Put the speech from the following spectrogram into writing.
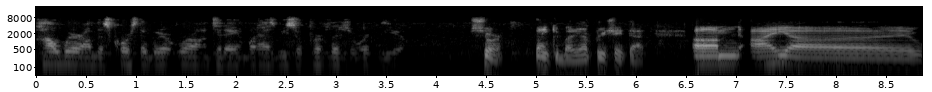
how we're on this course that we're, we're on today, and what has me so privileged to work with you. Sure. Thank you, buddy. I appreciate that. Um, I, uh,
